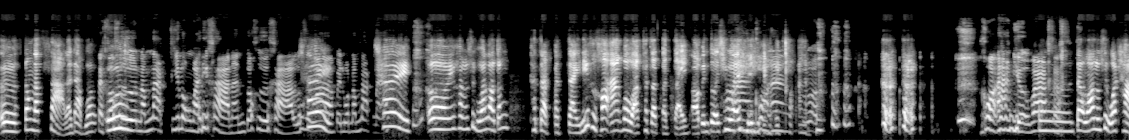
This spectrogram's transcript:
เออ ต้องรักษาระดับว่า แต่ก็คือเออน้ำหนักที่ลงมาที่ขานั้นก็คือขารู้สึกใช่ว่าไปลดน้ำหนักนะใช่ เออมีความรู้สึกว่าเราต้องขจัดปัจจัยนี่คือข้ออ้างปะวะขจัดปัจจัยอ๋อเป็นตัวช่วยข้ออ้างเป็นข้ข้อออ้าอ้างงข้ออ้างเยอะเอมากค่ะอแต่ว่ารู้สึกว่าเท้า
